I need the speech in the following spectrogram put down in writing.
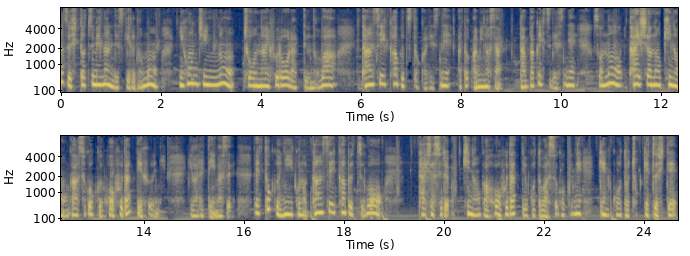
まず一つ目なんですけれども、日本人の腸内フローラっていうのは、炭水化物とかですね、あとアミノ酸、タンパク質ですね。その代謝の機能がすごく豊富だっていうふうに言われています。で、特にこの炭水化物を代謝する機能が豊富だっていうことはすごくね、健康と直結して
